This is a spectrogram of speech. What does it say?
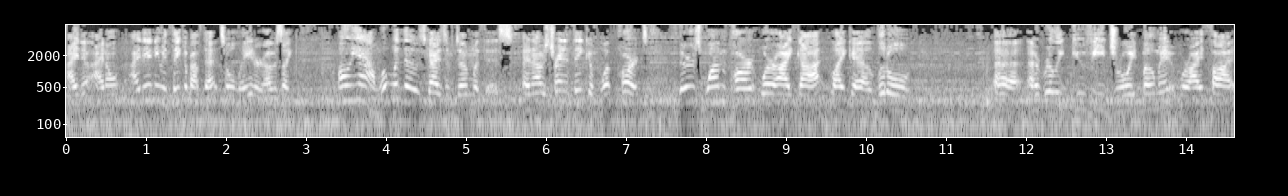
I, I don't. I didn't even think about that till later. I was like, oh yeah, what would those guys have done with this? And I was trying to think of what parts. There's one part where I got like a little, uh, a really goofy droid moment where I thought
